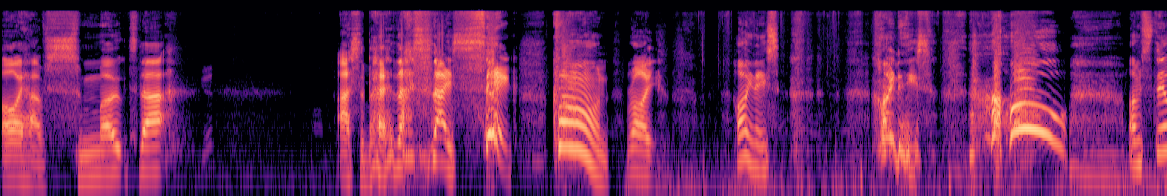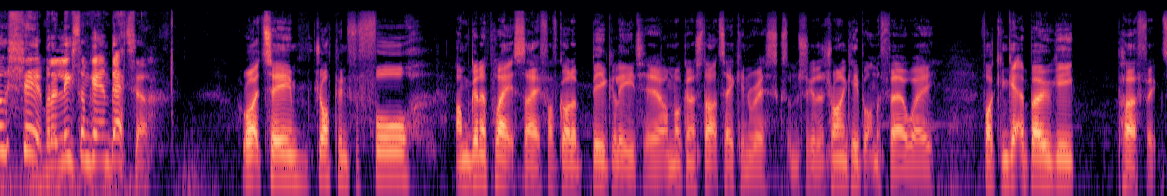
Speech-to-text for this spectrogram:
I have smoked that. That's the best. That's that is sick. Come on, right. Hi knees. Hi knees. Oh, I'm still shit, but at least I'm getting better. Right, team, dropping for four. I'm going to play it safe. I've got a big lead here. I'm not going to start taking risks. I'm just going to try and keep it on the fairway. If I can get a bogey, perfect.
